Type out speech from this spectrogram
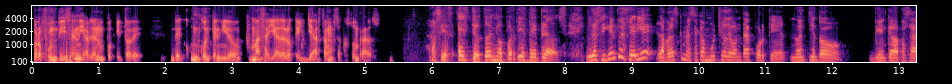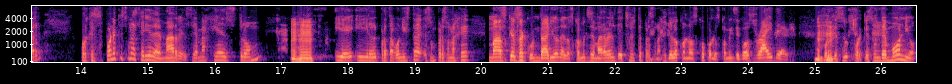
profundizan y hablan un poquito de, un contenido más allá de lo que ya estamos acostumbrados. Así es, este otoño por Disney Plus. Y la siguiente serie, la verdad es que me saca mucho de onda porque no entiendo bien qué va a pasar, porque se supone que es una serie de Marvel, se llama Hellstrom. Y, el protagonista es un personaje más que secundario de los cómics de Marvel. De hecho, este personaje yo lo conozco por los cómics de Ghost Rider, porque, es, porque es un demonio.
